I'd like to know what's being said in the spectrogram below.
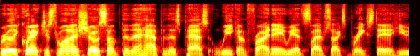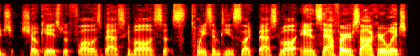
Really quick, just want to show something that happened this past week on Friday. We had Slabstox Breaks Day, a huge showcase with Flawless Basketball, 2017 Select Basketball, and Sapphire Soccer, which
